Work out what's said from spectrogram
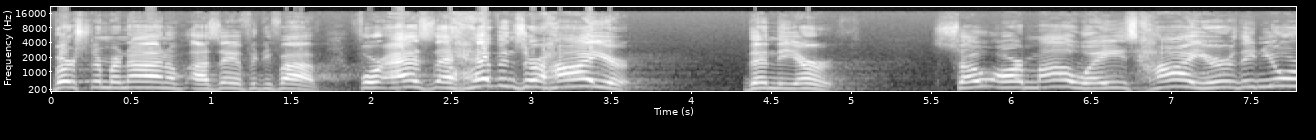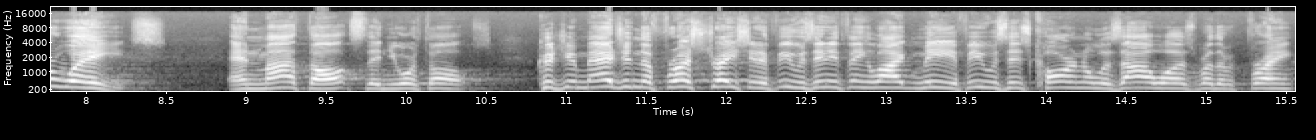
Verse number 9 of Isaiah 55 For as the heavens are higher than the earth, so are my ways higher than your ways, and my thoughts than your thoughts. Could you imagine the frustration if he was anything like me, if he was as carnal as I was, Brother Frank?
